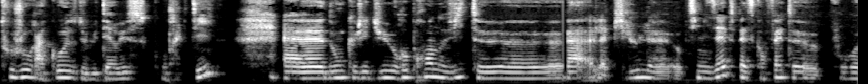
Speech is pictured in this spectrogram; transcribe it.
toujours à cause de l'utérus contractile. Euh, donc j'ai dû reprendre vite euh, bah, la pilule euh, Optimisette parce qu'en fait pour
